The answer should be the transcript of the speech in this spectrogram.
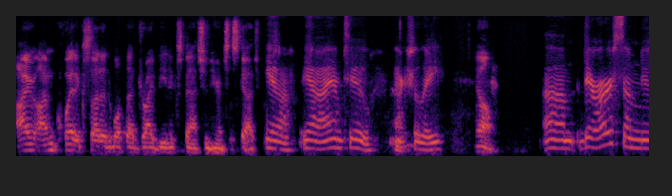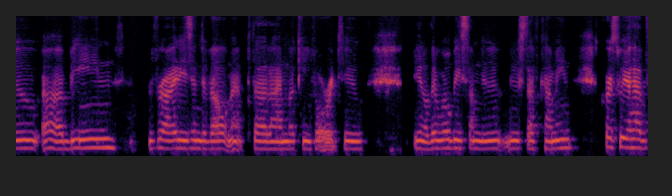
I, I'm quite excited about that dry bean expansion here in Saskatchewan. Yeah, yeah, I am too. Actually. Yeah. Um, there are some new uh, bean varieties in development that I'm looking forward to. You know, there will be some new new stuff coming. Of course, we have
